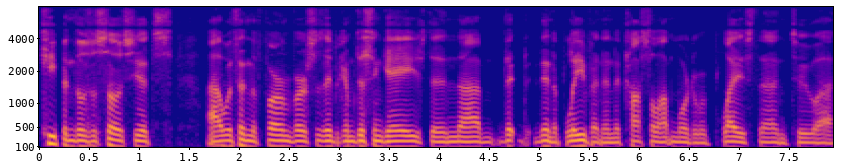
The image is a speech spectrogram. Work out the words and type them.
keeping those associates uh, within the firm versus they become disengaged and um, they, they, end up leaving, and it costs a lot more to replace than to uh,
